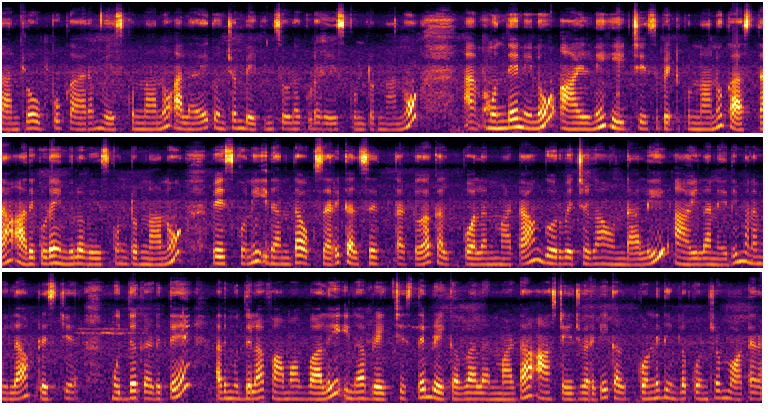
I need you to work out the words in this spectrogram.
దాంట్లో ఉప్పు కారం వేసుకున్నాను. అలాగే కొంచెం బేకింగ్ సోడా కూడా వేసుకుంటున్నాను. ముందే నేను ఆయిల్ని హీట్ చేసి పెట్టుకున్నాను. కాస్త అది కూడా ఇందులో వేసుకుంటున్నాను. వేసుకొని ఇదంతా ఒకసారి కలిసి కలిసేటట్టుగా కలుపుకోవాలన్నమాట. గోరువెచ్చగా ఉండాలి. ఆయిల్ అనేది మనం ఇలా ప్రెస్ చే ముద్ద కడితే అది ముద్దలా ఫామ్ అవ్వాలి. ఇలా బ్రేక్ చేస్తే బ్రేక్ అవ్వాలన్నమాట. ఆ స్టేజ్ వరకు కలుపుకోండి దీంట్లో కొంచెం వాటర్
